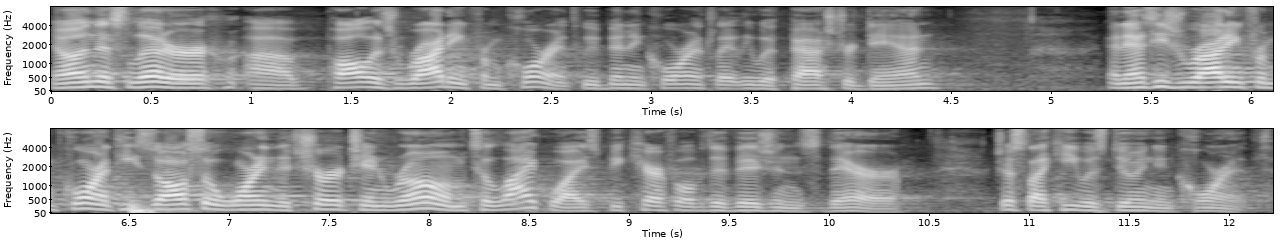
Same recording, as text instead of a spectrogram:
Now, in this letter, uh, Paul is writing from Corinth. We've been in Corinth lately with Pastor Dan. And as he's writing from Corinth, he's also warning the church in Rome to likewise be careful of divisions there, just like he was doing in Corinth.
